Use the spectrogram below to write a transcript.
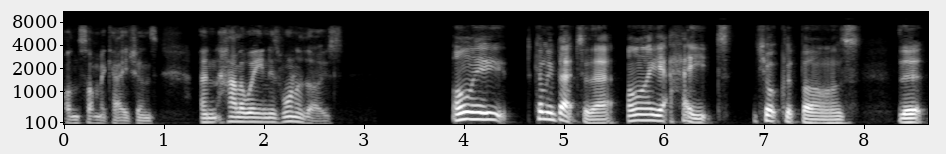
on some occasions. And Halloween is one of those. I coming back to that, I hate chocolate bars that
